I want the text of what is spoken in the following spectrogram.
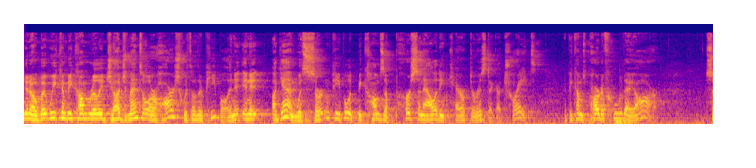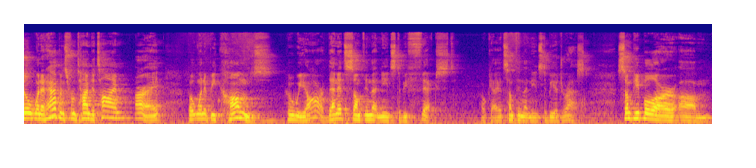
you know, but we can become really judgmental or harsh with other people. And it, and it, again, with certain people, it becomes a personality characteristic, a trait. It becomes part of who they are. So when it happens from time to time, all right, but when it becomes who we are, then it's something that needs to be fixed. Okay? It's something that needs to be addressed. Some people are, um,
